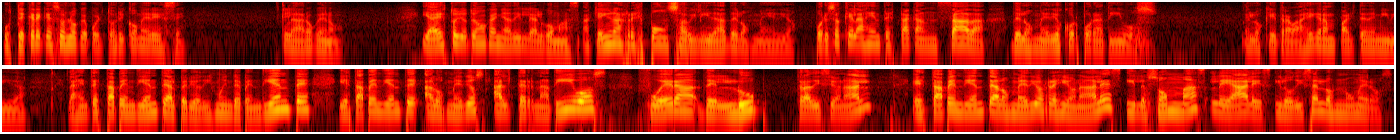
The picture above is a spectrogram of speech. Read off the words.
¿usted cree que eso es lo que Puerto Rico merece? Claro que no. Y a esto yo tengo que añadirle algo más. Aquí hay una responsabilidad de los medios. Por eso es que la gente está cansada de los medios corporativos, en los que trabajé gran parte de mi vida. La gente está pendiente al periodismo independiente y está pendiente a los medios alternativos fuera del loop tradicional. Está pendiente a los medios regionales y son más leales y lo dicen los números.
